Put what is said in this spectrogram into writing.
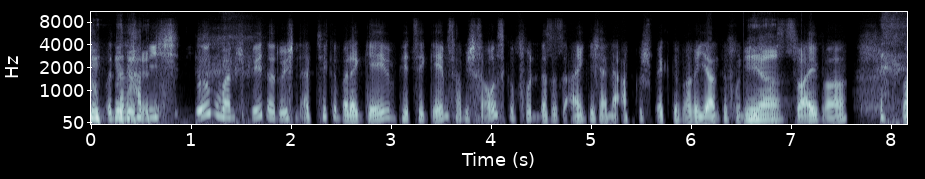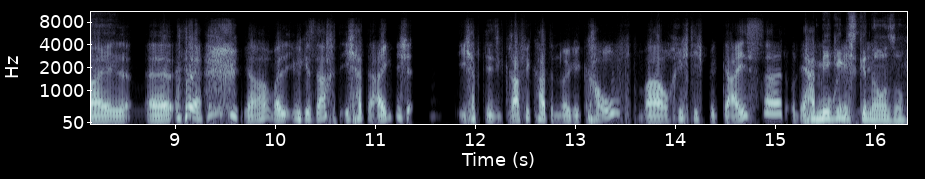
Und dann habe ich irgendwann später durch einen Artikel bei der Game, PC Games habe ich rausgefunden, dass es eigentlich eine abgespeckte Variante von GeForce ja. 2 war, weil äh, ja, weil wie gesagt, ich hatte eigentlich ich habe die Grafikkarte neu gekauft, war auch richtig begeistert und der mir ging es genauso.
